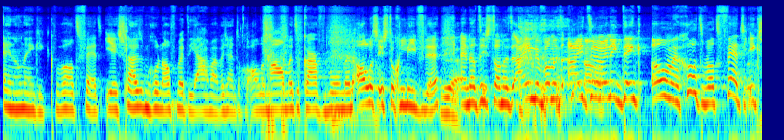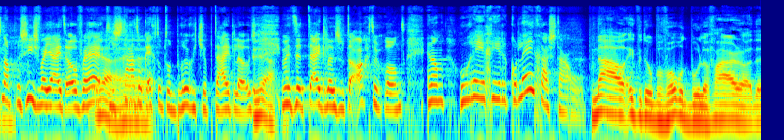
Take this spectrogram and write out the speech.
En dan denk ik, wat vet. Je sluit hem gewoon af met, ja, maar we zijn toch allemaal met elkaar verbonden. En alles is toch liefde. Ja. En dat is dan het einde van het item. En ik denk, oh mijn god, wat vet. Ik snap precies waar jij het over hebt. Ja, je staat ook echt op dat bruggetje op tijdloos. Met de tijdloos op de achtergrond. En dan, hoe reageren collega's daarop? Nou, ik bedoel bijvoorbeeld Boulevard. eh,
